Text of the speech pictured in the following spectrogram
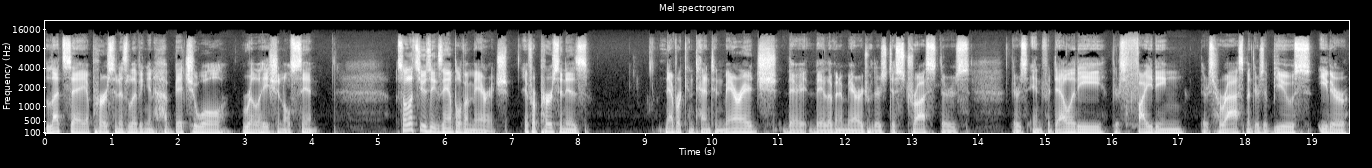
let's say a person is living in habitual relational sin. So, let's use the example of a marriage. If a person is never content in marriage, they, they live in a marriage where there's distrust, there's, there's infidelity, there's fighting, there's harassment, there's abuse, either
